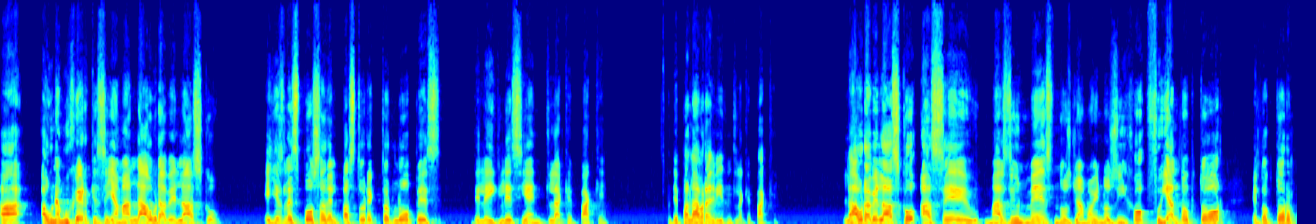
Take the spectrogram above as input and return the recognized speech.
a, a una mujer que se llama Laura Velasco. Ella es la esposa del pastor Héctor López de la iglesia en Tlaquepaque, de Palabra de Vida en Tlaquepaque. Laura Velasco hace más de un mes nos llamó y nos dijo, fui al doctor, el doctor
